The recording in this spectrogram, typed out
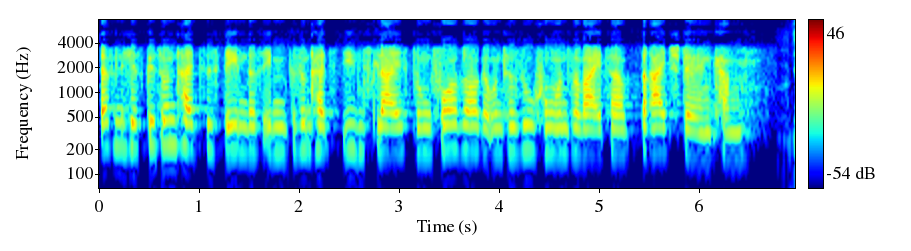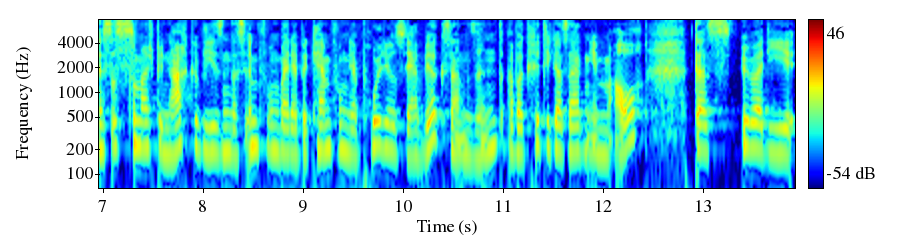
öffentliches Gesundheitssystem, das eben Gesundheitsdienstleistungen, Vorsorgeuntersuchungen und so weiter bereitstellen kann. Es ist zum Beispiel nachgewiesen, dass Impfungen bei der Bekämpfung der Polio sehr wirksam sind, aber Kritiker sagen eben auch, dass über die,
